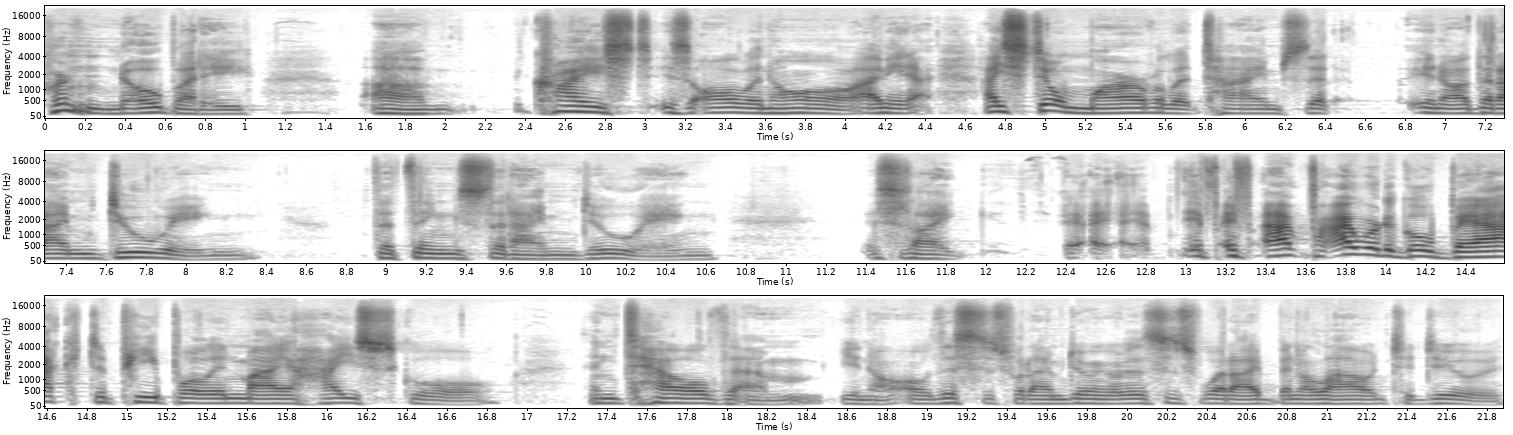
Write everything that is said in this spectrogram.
we're nobody. Um, Christ is all in all. I mean, I, I still marvel at times that, you know, that I'm doing the things that I'm doing. It's like, if, if, I, if I were to go back to people in my high school and tell them, you know, oh, this is what I'm doing, or this is what I've been allowed to do,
